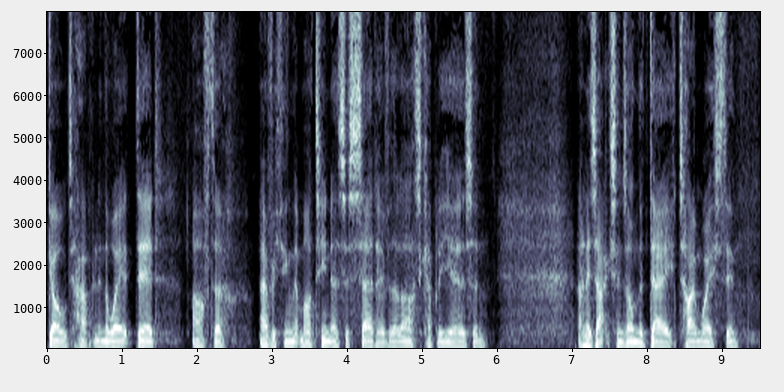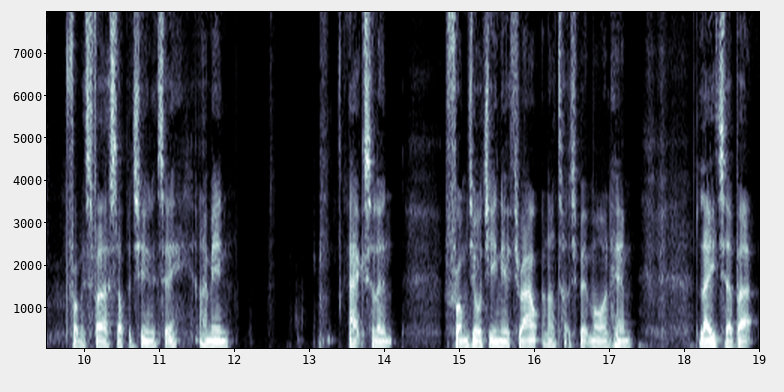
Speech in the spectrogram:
goal to happen in the way it did after everything that Martinez has said over the last couple of years and and his actions on the day, time wasting from his first opportunity. I mean, excellent from Jorginho throughout, and I'll touch a bit more on him later. But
